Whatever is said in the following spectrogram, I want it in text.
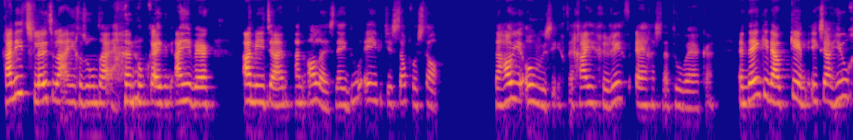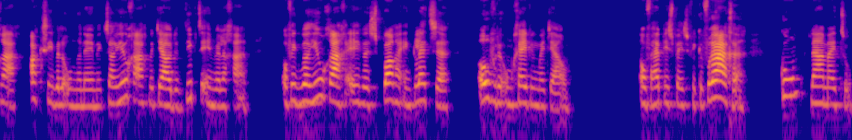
Ga niet sleutelen aan je gezondheid, aan de omgeving, aan je werk, aan me-time, aan alles. Nee, doe eventjes stap voor stap. Dan hou je overzicht en ga je gericht ergens naartoe werken. En denk je nou, Kim, ik zou heel graag actie willen ondernemen. Ik zou heel graag met jou de diepte in willen gaan. Of ik wil heel graag even sparren en kletsen over de omgeving met jou. Of heb je specifieke vragen? Kom naar mij toe.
